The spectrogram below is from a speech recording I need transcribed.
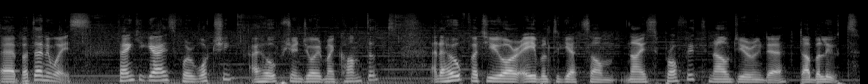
Uh, but anyways, thank you guys for watching, I hope you enjoyed my content, and I hope that you are able to get some nice profit now during the double loot.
